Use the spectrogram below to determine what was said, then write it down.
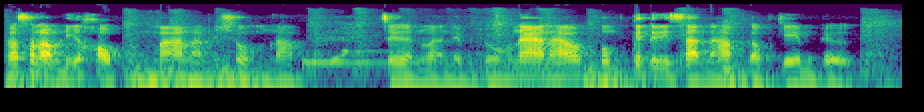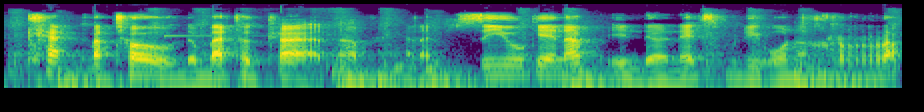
ก็สำหรับนี้ขอบคุณมากนะที่ชมนะครับ เจอกันใหม่ในวิดีโอข้างหน้านะครับ ผมกฤติสันนะครับกับเกม The Cat Battle The Battle Cat นะครับ see you again นะครับ in the next video นะครับ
